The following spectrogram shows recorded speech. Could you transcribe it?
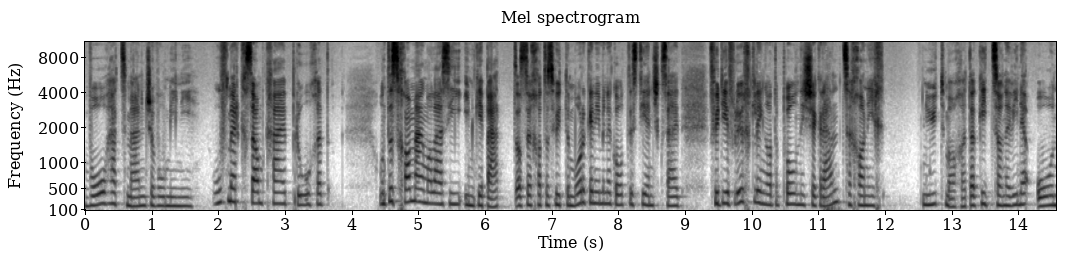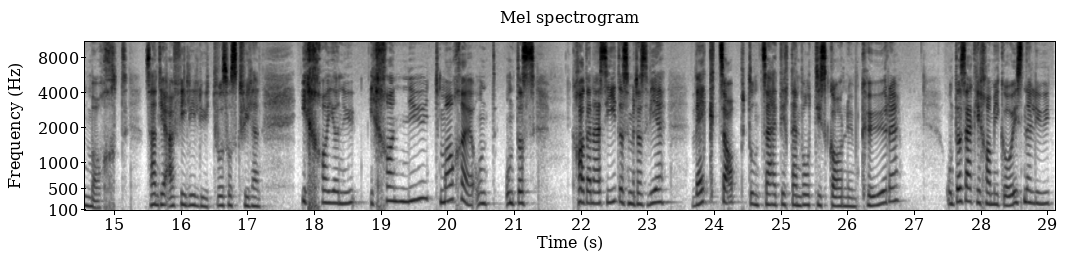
wo hat es Menschen, die meine Aufmerksamkeit brauchen. Und das kann manchmal auch sein im Gebet. Also ich habe das heute Morgen in einem Gottesdienst gesagt, für die Flüchtlinge an der polnischen Grenze kann ich nichts machen. Da gibt es so eine, wie eine Ohnmacht. Das haben ja auch viele Leute, die so das Gefühl haben, ich kann ja nichts, ich kann nichts machen. Und, und das kann dann auch sein, dass man das wie wegzappt und sagt, ich, dann will es gar nicht mehr hören. Und da sage ich auch mit unseren Leuten,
